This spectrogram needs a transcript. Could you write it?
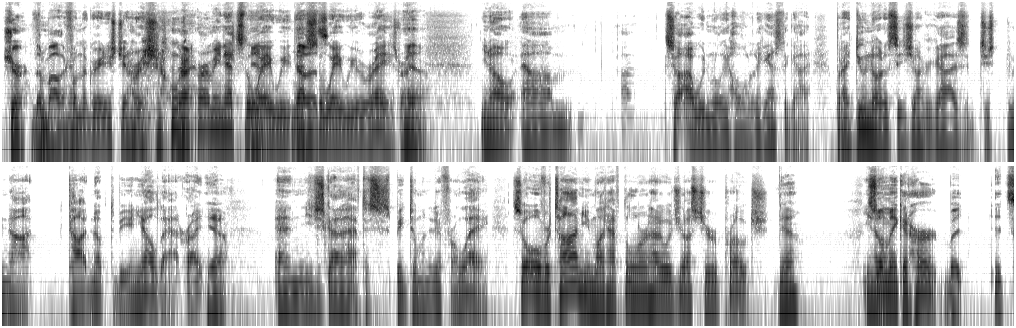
Sure, from, bother from the greatest generation. Right. I mean, that's the Yeah. way we No, that's, that's- the way we were raised, right? Yeah. You know, um, so I wouldn't really hold it against the guy, but I do notice these younger guys that just do not cotton up to being yelled at, right? Yeah. And you just gotta have to speak to them in a different way. So over time, you might have to learn how to adjust your approach. yeah, You still know? make it hurt, but it's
